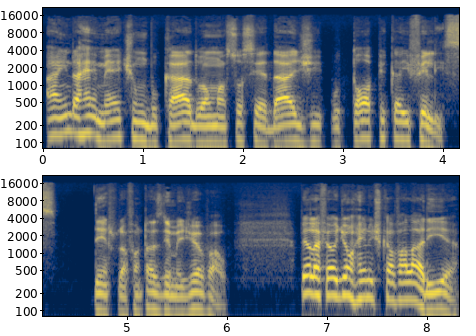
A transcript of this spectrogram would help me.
ainda remete um bocado a uma sociedade utópica e feliz, dentro da fantasia medieval. Bielefeld é um reino de cavalaria,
